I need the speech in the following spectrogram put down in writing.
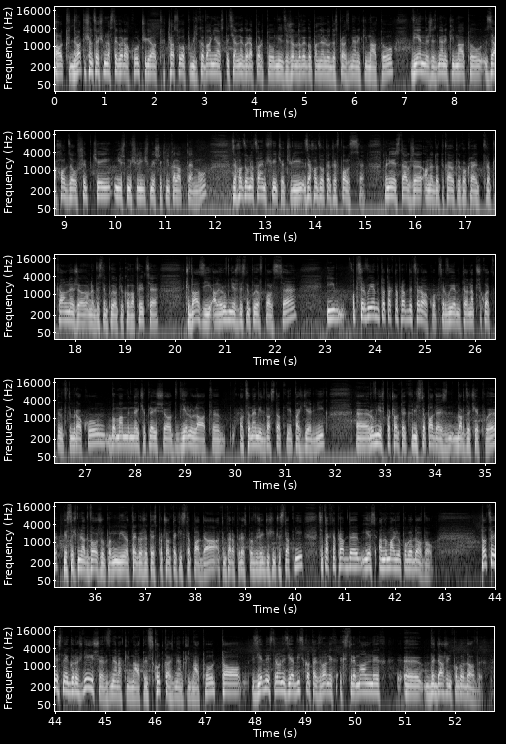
Od 2018 roku, czyli od czasu opublikowania specjalnego raportu Międzyrządowego Panelu do Spraw Zmiany Klimatu, wiemy, że zmiany klimatu zachodzą szybciej niż myśleliśmy jeszcze kilka lat temu. Zachodzą na całym świecie, czyli zachodzą także w Polsce. To nie jest tak, że one dotykają tylko kraje tropikalne, że one występują tylko w Afryce czy w Azji, ale również występują w Polsce. I obserwujemy to tak naprawdę co roku. Obserwujemy to na przykład w tym roku, bo mamy najcieplejszy od wielu lat, e, o co najmniej 2 stopnie październik. E, Również początek listopada jest bardzo ciepły. Jesteśmy na dworzu, pomimo tego, że to jest początek listopada, a temperatura jest powyżej 10 stopni, co tak naprawdę jest anomalią pogodową. To, co jest najgroźniejsze w zmianach klimatu i w skutkach zmian klimatu, to z jednej strony zjawisko tak zwanych ekstremalnych e, wydarzeń pogodowych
